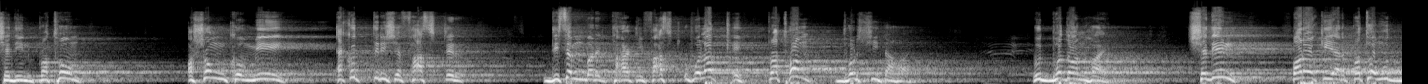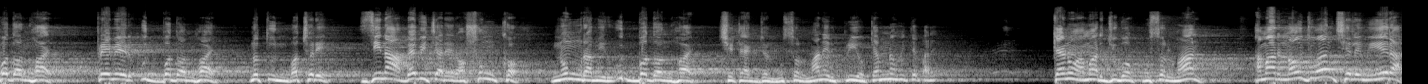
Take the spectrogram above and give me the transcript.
সেদিন প্রথম অসংখ্য মেয়ে একত্রিশে ফার্স্টের ডিসেম্বরের থার্টি ফার্স্ট উপলক্ষে প্রথম ধর্ষিতা হয়, উদ্বোধন হয়। সেদিন পরকীয়ার প্রথম উদ্বোধন হয়, প্রেমের উদ্বোধন হয়। নতুন বছরে জিনা, ব্যবিচারের অসংখ্য নোংরামির উদ্বোধন হয়, সেটা একজন মুসলমানের প্রিয় কেমন হইতে পারে? কেন আমার যুবক মুসলমান, আমার নওজোয়ান ছেলে মেয়েরা,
